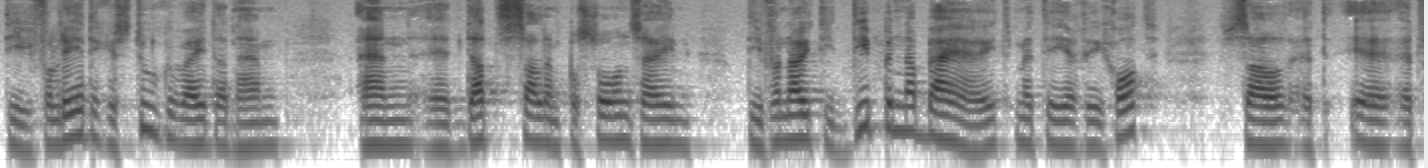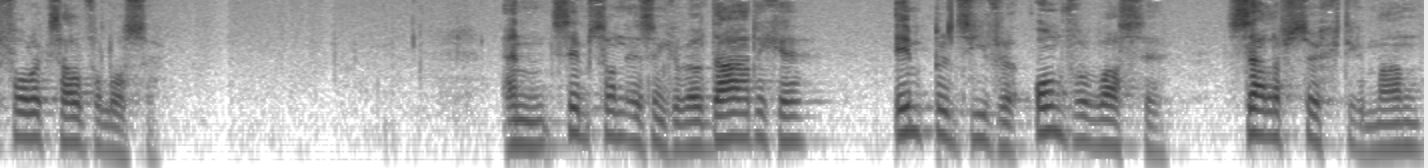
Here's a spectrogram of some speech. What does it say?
die volledig is toegewijd aan hem. En eh, dat zal een persoon zijn die vanuit die diepe nabijheid met de Heere God zal het, het volk zal verlossen. En Simpson is een gewelddadige, impulsieve, onvolwassen, zelfzuchtige man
